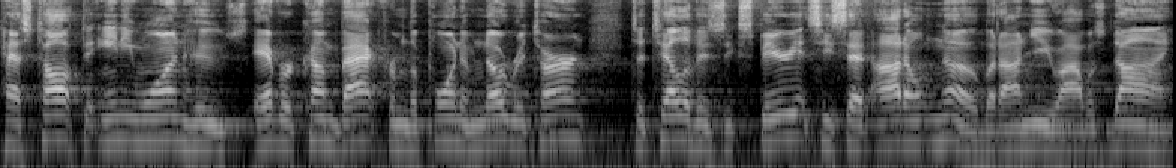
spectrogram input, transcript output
has talked to anyone who's ever come back from the point of no return to tell of his experience. He said, I don't know, but I knew I was dying.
